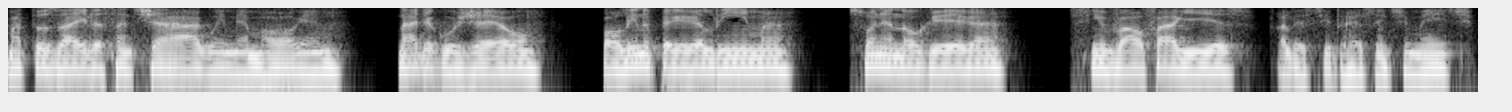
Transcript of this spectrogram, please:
Matusaíla Santiago em memória, Nádia Gurgel, Paulino Pereira Lima, Sônia Nogueira, Simval Farias, falecido recentemente,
